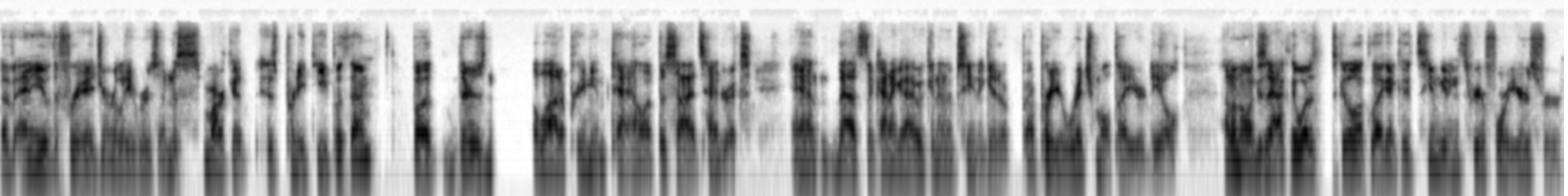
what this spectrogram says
of any of the free agent relievers, and this market is pretty deep with them, but there's a lot of premium talent besides Hendriks. And that's the kind of guy we can end up seeing to get a, a pretty rich multi year deal. I don't know exactly what it's going to look like. I could see him getting three or four years for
